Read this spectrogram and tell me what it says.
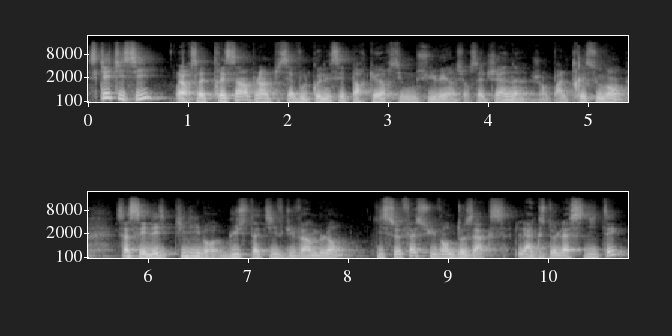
Ce qui est ici, alors ça va être très simple, hein, puis ça vous le connaissez par cœur si vous me suivez hein, sur cette chaîne, j'en parle très souvent, ça c'est l'équilibre gustatif du vin blanc qui se fait suivant deux axes, l'axe de l'acidité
